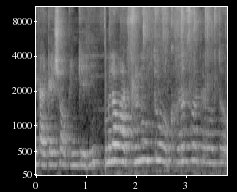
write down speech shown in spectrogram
मी काय काय शॉपिंग केली. मला वाटलं नव्हतं खरंच वाटलं नव्हतं.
